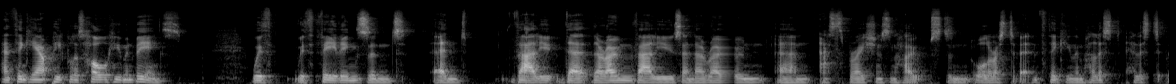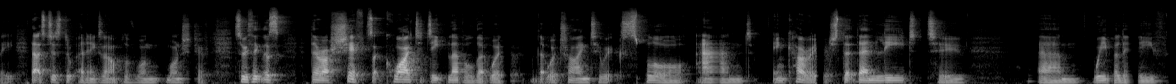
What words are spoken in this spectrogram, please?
and thinking out people as whole human beings with with feelings and and value their their own values and their own um, aspirations and hopes and all the rest of it, and thinking them holist- holistically. That's just an example of one one shift. So we think there's there are shifts at quite a deep level that we're that we're trying to explore and encourage that then lead to, um, we believe,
